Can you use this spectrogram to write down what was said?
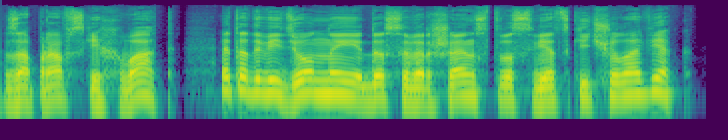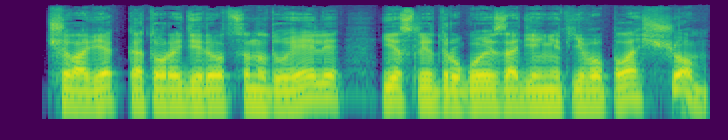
Заправский хват — это доведенный до совершенства светский человек. Человек, который дерется на дуэли, если другой заденет его плащом,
